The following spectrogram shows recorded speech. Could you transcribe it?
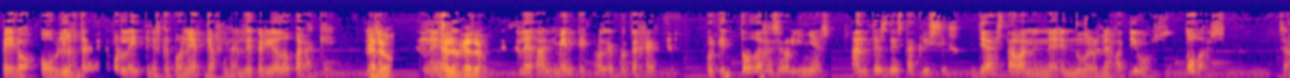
Pero obligatoriamente por ley tienes que poner que a final de periodo para que Claro, claro, claro. legalmente poder proteger, porque todas las aerolíneas antes de esta crisis ya estaban en, en números negativos, todas. O sea,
